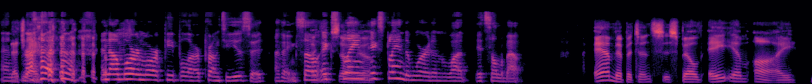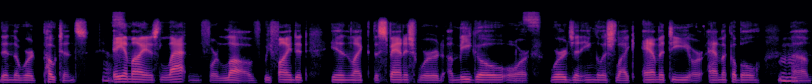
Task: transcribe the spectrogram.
And That's right. and now more and more people are prone to use it, I think. So I think explain so, yeah. explain the word and what it's all about. Amipotence is spelled A M I, then the word potence. AMI is Latin for love. We find it in like the Spanish word amigo or yes. words in English like amity or amicable. Mm-hmm. Um,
